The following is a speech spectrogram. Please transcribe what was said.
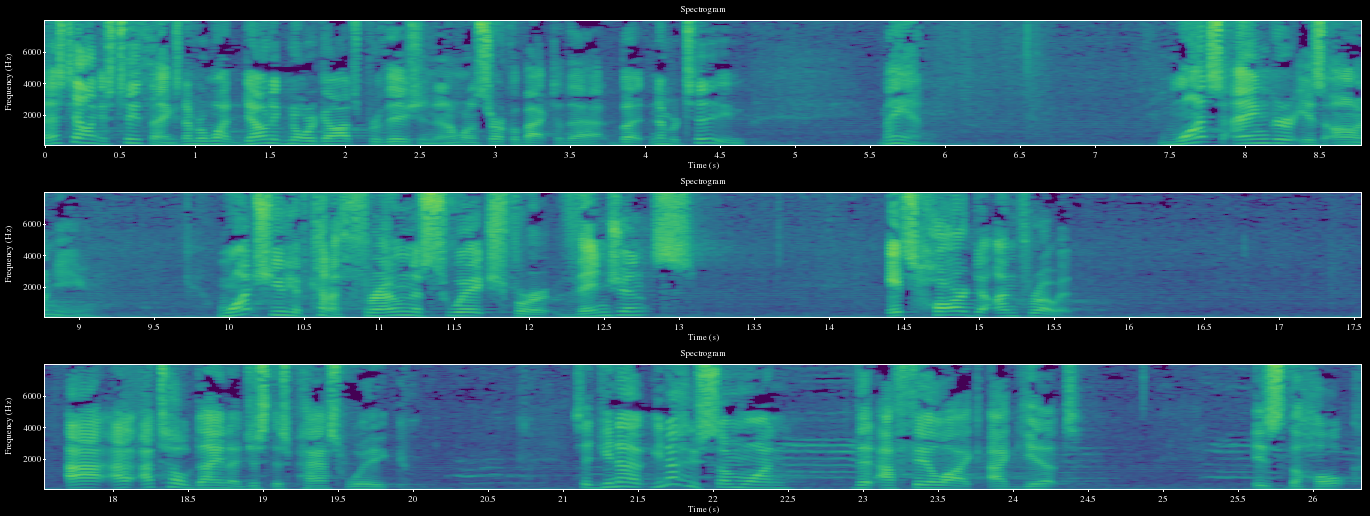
And that's telling us two things. Number one, don't ignore God's provision, and I want to circle back to that. But number two, man, once anger is on you, once you have kind of thrown the switch for vengeance, it's hard to unthrow it. I, I, I told Dana just this past week, I said, you know, you know who someone that I feel like I get is the Hulk.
